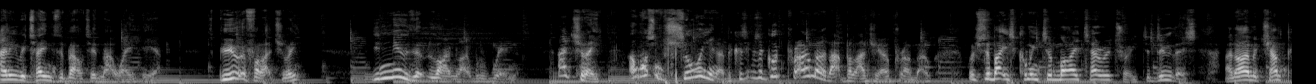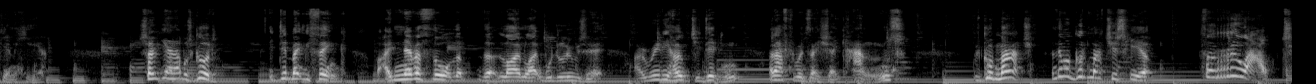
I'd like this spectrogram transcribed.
and he retains the belt in that way here. It's beautiful, actually. You knew that Limelight would win. Actually, I wasn't sure, you know, because it was a good promo, that Bellagio promo, which is about he's coming to my territory to do this, and I'm a champion here. So, yeah, that was good. It did make me think, but I never thought that, that Limelight would lose it. I really hoped he didn't, and afterwards they shake hands. It was a good match, and there were good matches here throughout,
